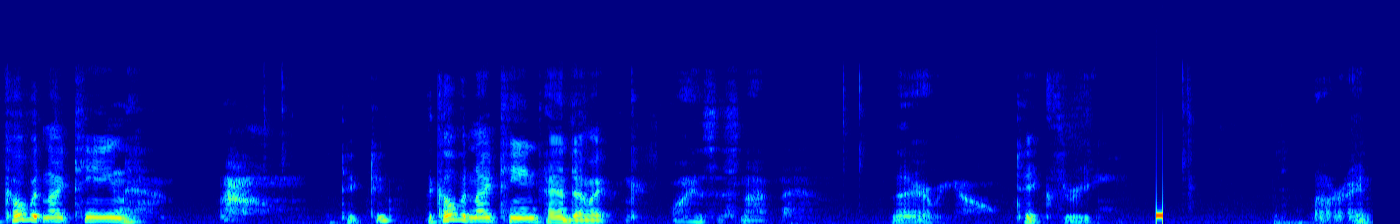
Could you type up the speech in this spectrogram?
COVID 19. Take two. The COVID 19 pandemic. Why is this not? There we go. Take three. All right.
